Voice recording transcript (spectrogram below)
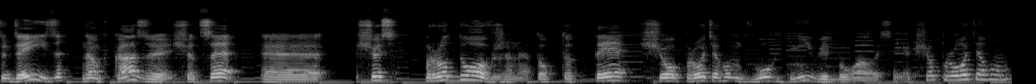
Two days нам вказує, що це е, щось продовжене, тобто те, що протягом двох днів відбувалося. Якщо протягом,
